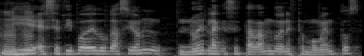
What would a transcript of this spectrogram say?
Y ese tipo de educación no es la que se está dando en estos momentos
